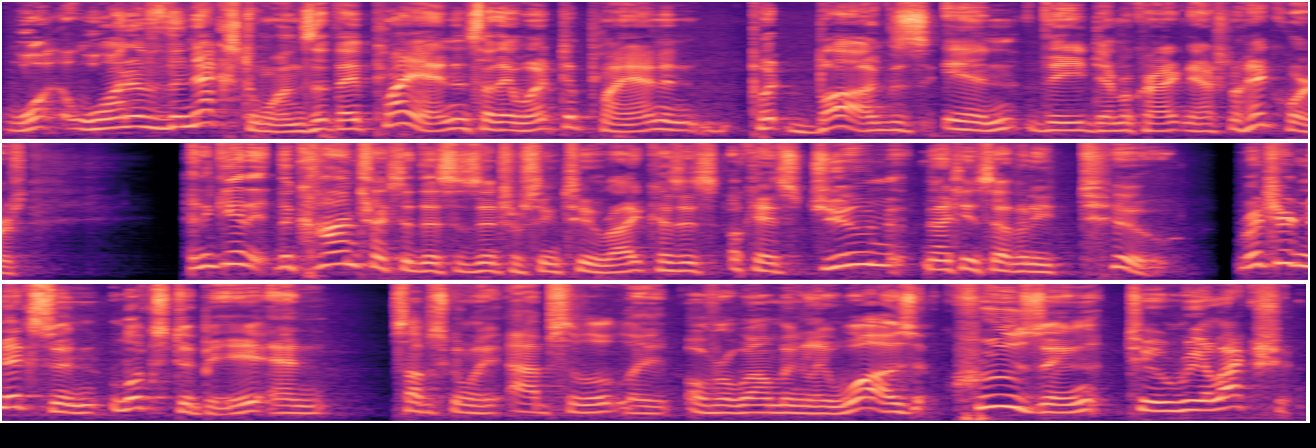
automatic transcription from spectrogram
one of the next ones that they planned. And so they went to plan and put bugs in the Democratic National Headquarters. And again, the context of this is interesting too, right? Because it's okay, it's June 1972. Richard Nixon looks to be, and subsequently absolutely overwhelmingly was, cruising to reelection.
